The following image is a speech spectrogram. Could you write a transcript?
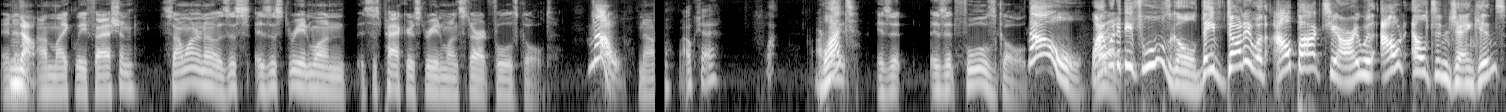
in No. an unlikely fashion? So I want to know: is this is this three and one? Is this Packers three and one start fool's gold? No. No. Okay. What? right. Is it is it fool's gold? No. Why All would it be fool's gold? They've done it without Bakhtiari, without Elgton Jenkins,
